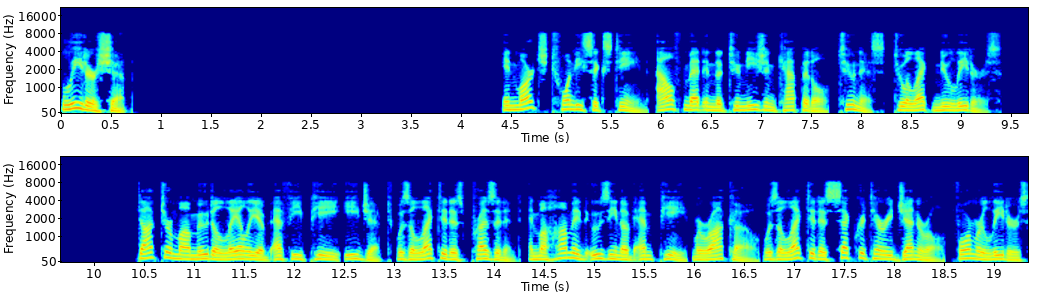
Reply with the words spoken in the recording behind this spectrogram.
Leadership In March 2016, ALF met in the Tunisian capital, Tunis, to elect new leaders. Dr. Mahmoud Alaili of FEP Egypt was elected as president, and Mohamed Ouzine of MP Morocco was elected as Secretary General. Former leaders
